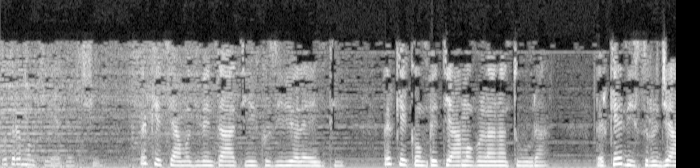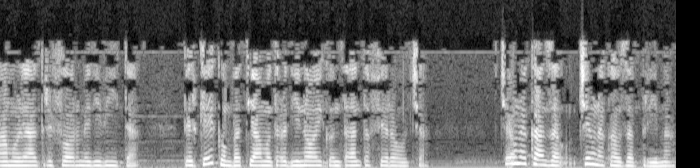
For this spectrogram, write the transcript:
Potremmo chiederci perché siamo diventati così violenti? Perché competiamo con la natura? Perché distruggiamo le altre forme di vita? Perché combattiamo tra di noi con tanta ferocia? C'è una causa, c'è una causa prima.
